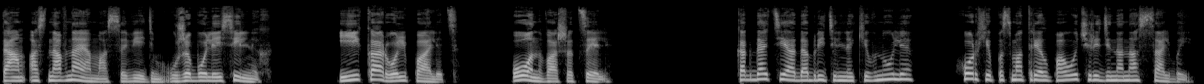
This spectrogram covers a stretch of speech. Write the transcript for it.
Там основная масса ведьм, уже более сильных. И король-палец. Он ваша цель». Когда те одобрительно кивнули, Хорхе посмотрел по очереди на нас с Альбой.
